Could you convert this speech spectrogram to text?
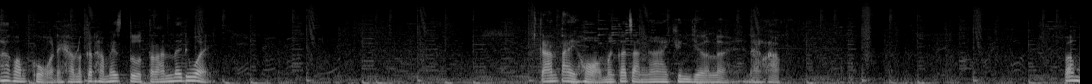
ค่าความโกรธนะครับ แล้วก็ทำให้สตูตันได้ด้วย การไต่หอมันก็จะง่ายขึ้นเยอะเลยนะครับ ปั๊ม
